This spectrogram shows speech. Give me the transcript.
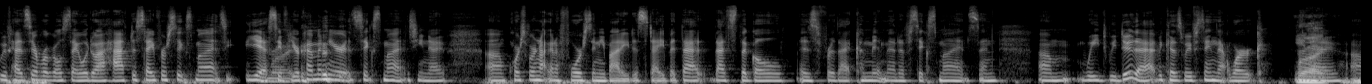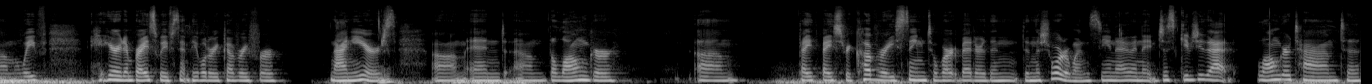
we've had several girls say, "Well, do I have to stay for six months?" Yes, if you're coming here, it's six months. You know, um, of course, we're not going to force anybody to stay, but that that's the goal is for that commitment of six months, and um, we we do that because we've seen that work. You Right. know, um, we've here at Embrace, we've sent people to recovery for nine years, um, and um, the longer faith-based recovery seem to work better than than the shorter ones you know and it just gives you that longer time to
